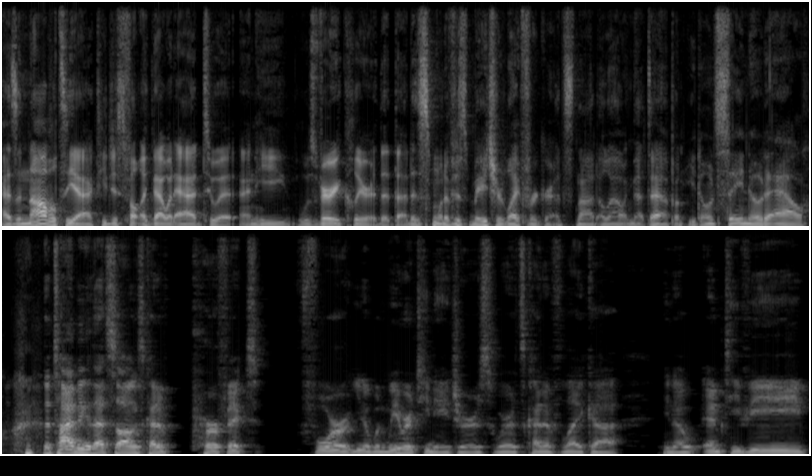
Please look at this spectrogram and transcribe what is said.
As a novelty act, he just felt like that would add to it. And he was very clear that that is one of his major life regrets, not allowing that to happen. You don't say no to Al. the timing of that song is kind of perfect for, you know, when we were teenagers, where it's kind of like, uh, you know, MTV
